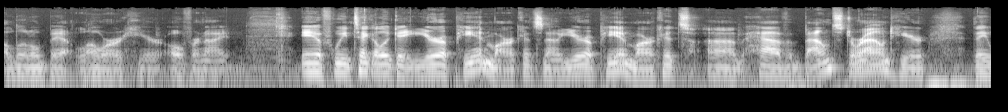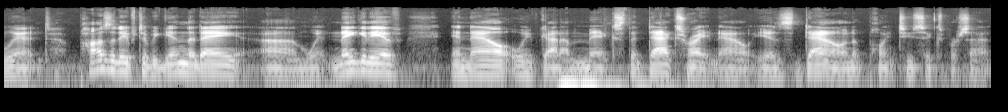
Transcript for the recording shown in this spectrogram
a little bit lower here overnight. If we take a look at European markets, now European markets um, have bounced around here. They went positive to begin the day, um, went negative, and now we've got a mix. The DAX right now is down 0.26%,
